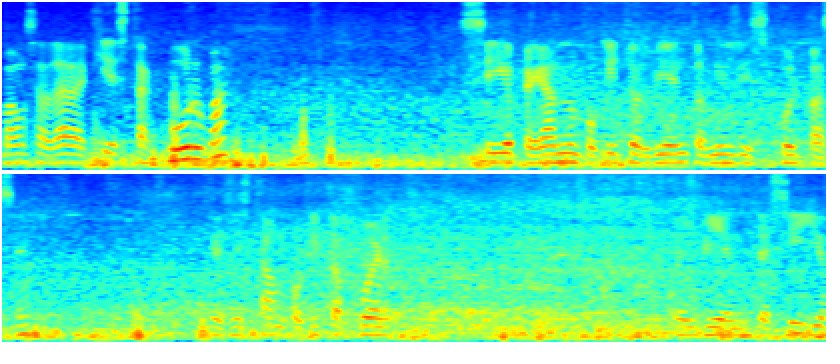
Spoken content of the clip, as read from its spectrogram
vamos a dar aquí esta curva sigue pegando un poquito el viento mil disculpas ¿eh? que sí está un poquito fuerte el vientecillo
